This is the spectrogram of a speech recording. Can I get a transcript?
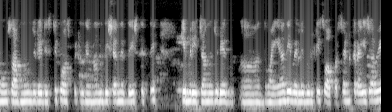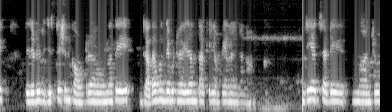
ਓ ਸਾਹਿਬ ਨੂੰ ਜਿਹੜੇ ਡਿਸਟ੍ਰਿਕਟ ਹੋਸਪਿਟਲ ਦੇ ਉਹਨਾਂ ਨੂੰ ਦਿਸ਼ਾ ਨਿਰਦੇਸ਼ ਦਿੱਤੇ ਕਿ ਮਰੀਜ਼ਾਂ ਨੂੰ ਜਿਹੜੇ ਦਵਾਈਆਂ ਦੀ ਅਵੇਲੇਬਿਲਟੀ 100% ਕਰਾਈ ਜਾਵੇ ਅਤੇ ਜਿਹੜੇ ਰਜਿਸਟ੍ਰੇਸ਼ਨ ਕਾਊਂਟਰ ਆ ਉਹਨਾਂ ਤੇ ਜ਼ਿਆਦਾ ਬੰਦੇ ਬਿਠਾਏ ਜਾਣ ਤਾਂ ਕਿ ਲੰਬੀਆਂ ਲਾਈਨਾਂ ਨਾ ਲੱਗਣ। ਜੀ ਅੱਜ ਸਾਡੇ ਮਾਨਯੋਗ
